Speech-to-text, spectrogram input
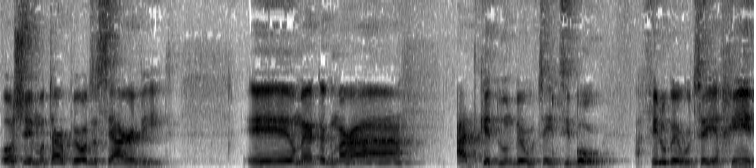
או שמותר פירות זה שיער רביעית. אה, אומרת הגמרא, עד כדון בערוצי ציבור, אפילו בערוצי יחיד,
